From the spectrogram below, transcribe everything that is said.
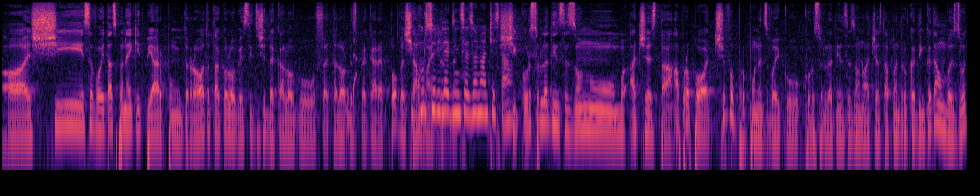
Uh, și să vă uitați pe nakedpr.ro, tot acolo găsiți și decalogul fetelor da. despre care povesteam Și cursurile mai din sezonul acesta. Și cursurile din sezonul acesta. Apropo, ce vă propuneți voi cu cursurile din sezonul acesta? Pentru că din câte am văzut,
